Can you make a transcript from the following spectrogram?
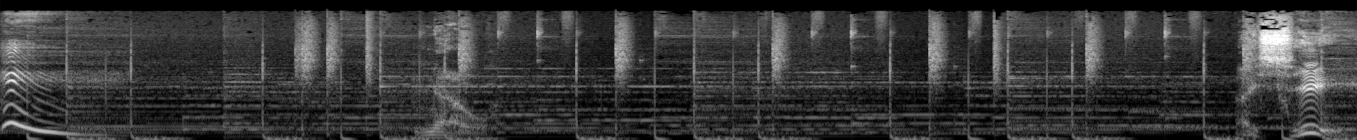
Hmm. No. I see.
